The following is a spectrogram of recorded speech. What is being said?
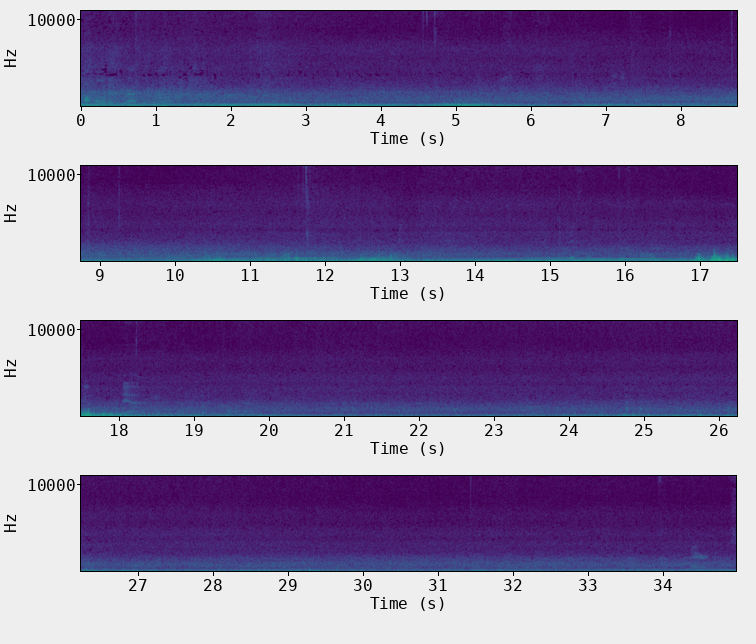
hold it. Grab it. Yeah. There it goes.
